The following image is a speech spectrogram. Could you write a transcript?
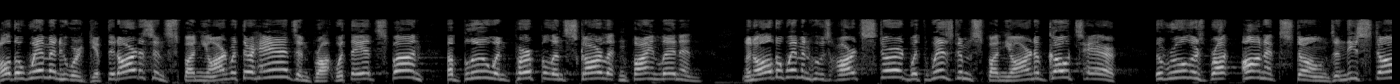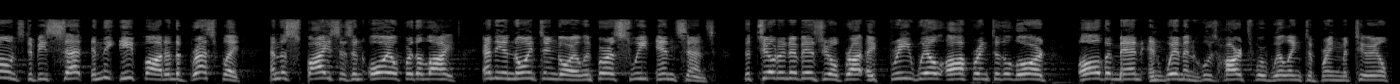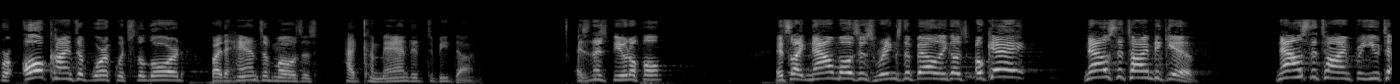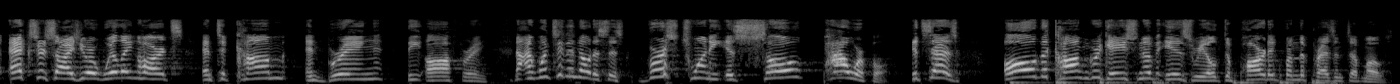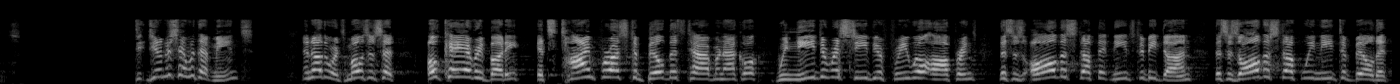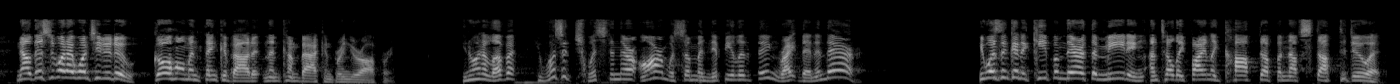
All the women who were gifted artisans spun yarn with their hands and brought what they had spun, of blue and purple and scarlet and fine linen. And all the women whose hearts stirred with wisdom spun yarn of goat's hair. The rulers brought onyx stones, and these stones to be set in the ephod and the breastplate, and the spices and oil for the light, and the anointing oil, and for a sweet incense. The children of Israel brought a free will offering to the Lord, all the men and women whose hearts were willing to bring material for all kinds of work which the Lord by the hands of Moses had commanded to be done. Isn't this beautiful? It's like now Moses rings the bell and he goes, okay, now's the time to give. Now's the time for you to exercise your willing hearts and to come and bring the offering. Now I want you to notice this. Verse 20 is so powerful. It says, all the congregation of Israel departed from the presence of Moses. Do you understand what that means? In other words, Moses said, okay, everybody, it's time for us to build this tabernacle. We need to receive your free will offerings. This is all the stuff that needs to be done. This is all the stuff we need to build it. Now, this is what I want you to do. Go home and think about it and then come back and bring your offering. You know what I love it? He wasn't twisting their arm with some manipulative thing right then and there. He wasn't going to keep them there at the meeting until they finally coughed up enough stuff to do it.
